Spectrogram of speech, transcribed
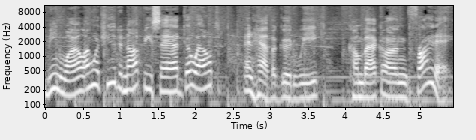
Meanwhile, I want you to not be sad. Go out and have a good week. Come back on Friday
